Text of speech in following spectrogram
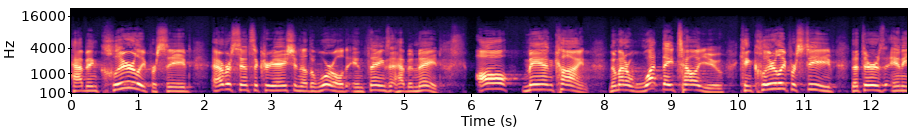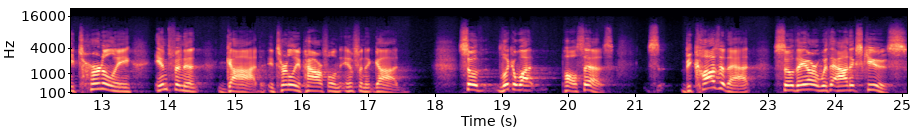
have been clearly perceived ever since the creation of the world in things that have been made. All mankind, no matter what they tell you, can clearly perceive that there's an eternally infinite God, eternally powerful and infinite God. So look at what Paul says. Because of that, so they are without excuse.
